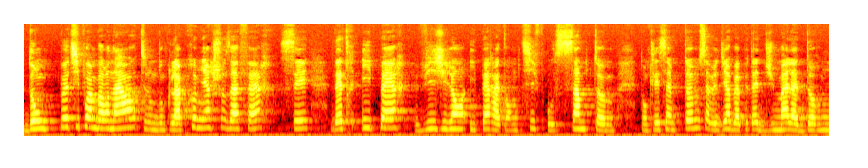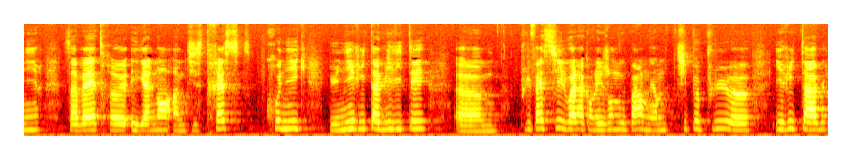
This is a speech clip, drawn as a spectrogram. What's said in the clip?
Donc, petit point burn-out. Donc, la première chose à faire, c'est d'être hyper vigilant, hyper attentif aux symptômes. Donc, les symptômes, ça veut dire bah, peut-être du mal à dormir. Ça va être euh, également un petit stress chronique, une irritabilité. Euh, plus facile, voilà, quand les gens nous parlent, on est un petit peu plus euh, irritable,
